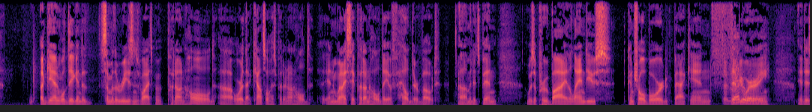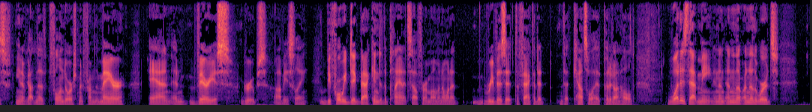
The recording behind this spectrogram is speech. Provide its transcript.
again, we'll dig into some of the reasons why it's been put on hold uh, or that council has put it on hold. And when I say put on hold, they have held their vote. Um, and it's been was approved by the Land Use Control Board back in February. February. It has, you know, gotten the full endorsement from the mayor and and various groups, obviously. Before we dig back into the plan itself for a moment, I want to revisit the fact that it that council has put it on hold. What does that mean? And in, in, in other words,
